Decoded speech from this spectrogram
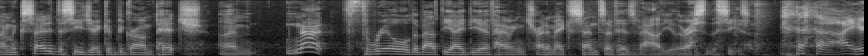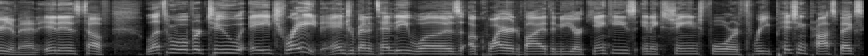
I'm excited to see Jacob DeGrom pitch. I'm not thrilled about the idea of having to try to make sense of his value the rest of the season. I hear you, man. It is tough. Let's move over to a trade. Andrew Benintendi was acquired by the New York Yankees in exchange for three pitching prospects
